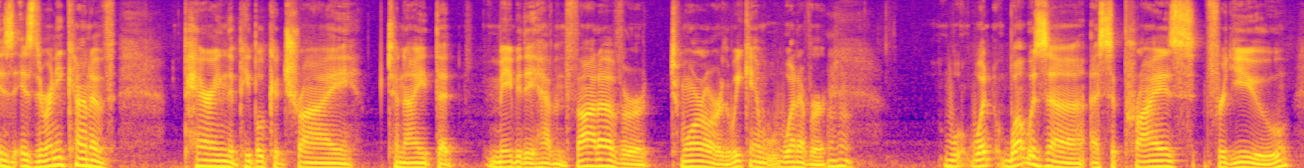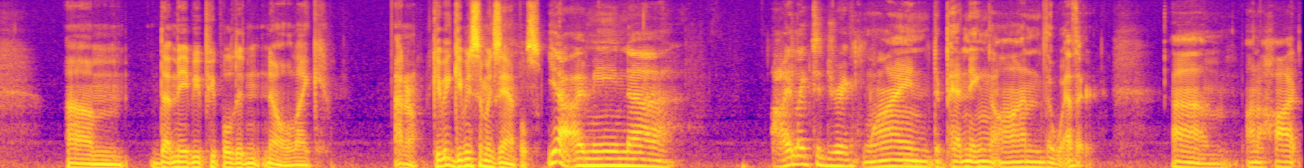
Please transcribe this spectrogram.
Is is there any kind of pairing that people could try tonight that maybe they haven't thought of, or tomorrow or the weekend, whatever. Mm-hmm. What what was a, a surprise for you um, that maybe people didn't know? Like, I don't know. Give me give me some examples. Yeah, I mean, uh, I like to drink wine depending on the weather. Um, on a hot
